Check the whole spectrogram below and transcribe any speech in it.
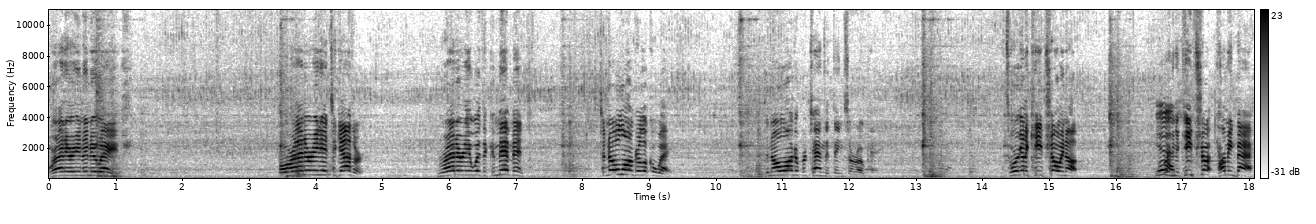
We're entering a new age. But we're entering it together. We're entering it with a commitment to no longer look away, to no longer pretend that things are okay. So we're going to keep showing up. We're going to keep coming back.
